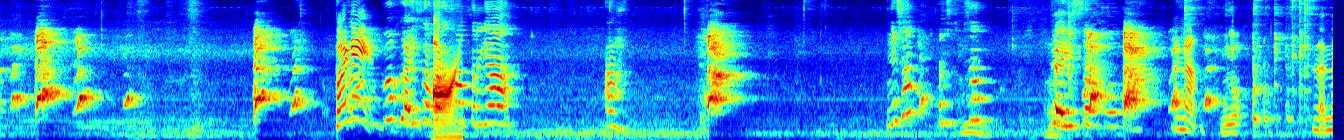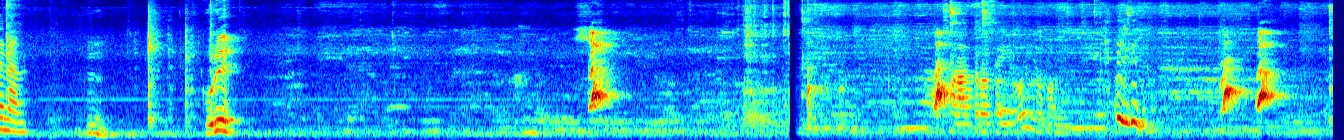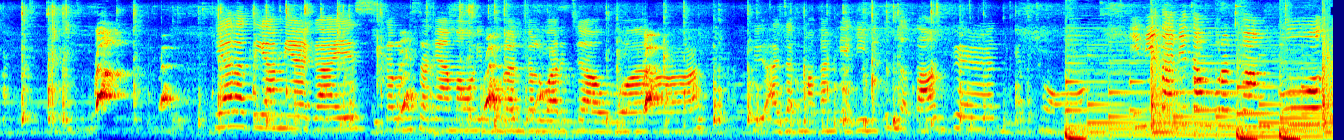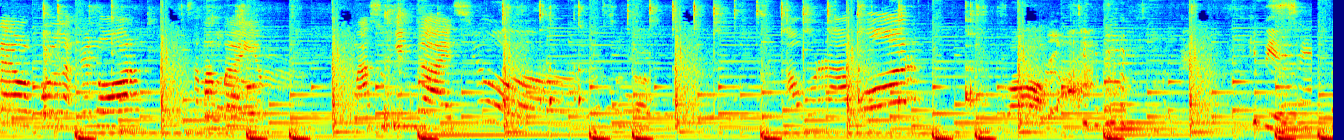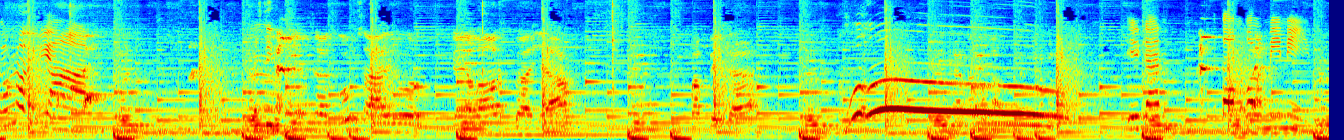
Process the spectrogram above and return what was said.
Bani, Ibu gak bisa kok satria. Ah. Ini sat, harus sat. Gak bisa kok. enak. no. Enak tenan. Hmm. Gurih. Salah terus ayo yo kan. Ya latihan ya guys. Kalau misalnya mau liburan keluar Jawa, diajak makan kayak gini tuh nggak kaget gitu. Ini tadi campuran kangkung, kel kolak kelor sama bayam. Masukin guys, yuk. Awur-awur. Ini biasa. Sono ya. Terus di Jagung, sayur, kelor, bayam, papeda. ikan tongkol mini.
